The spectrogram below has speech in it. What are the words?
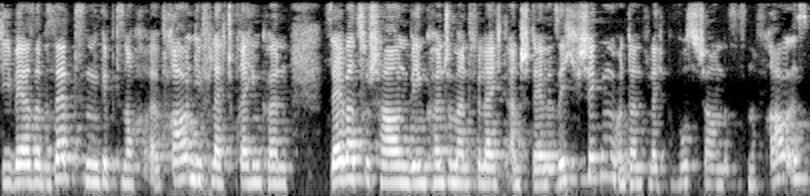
diverser besetzen? Gibt es noch äh, Frauen, die vielleicht sprechen können? Selber zu schauen, wen könnte man vielleicht anstelle sich schicken und dann vielleicht bewusst schauen, dass es eine Frau ist,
